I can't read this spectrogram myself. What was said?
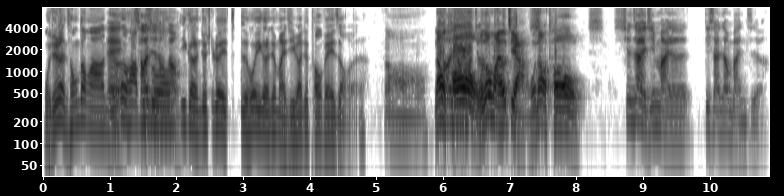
我觉得很冲动啊！你二话不说，一个人就去瑞士，或一个人就买机票就偷飞走了。哦，那我偷？我都买有奖，我那我偷？现在已经买了第三张板子了。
